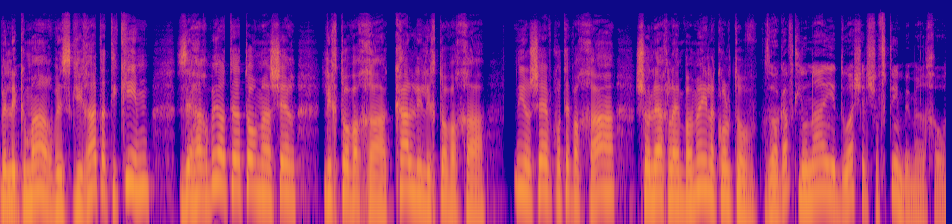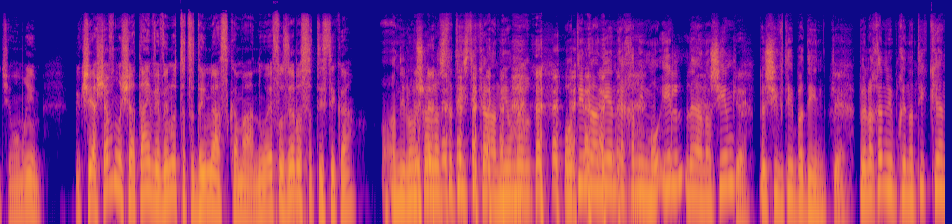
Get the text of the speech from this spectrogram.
ולגמר ולסגירת התיקים, זה הרבה יותר טוב מאשר לכתוב הכרעה. קל לי לכתוב הכרעה. אני יושב, כותב הכרעה, שולח להם במייל, הכל טוב. זו אגב תלונה ידועה של שופטים במרכאות, שהם אומרים, וכשישבנו שעתיים והבאנו את הצדדים להסכמה, נו, איפה זה בסטטיסטיקה? אני לא שואל על סטטיסטיקה, אני אומר, אותי מעניין איך אני מועיל לאנשים כן. בשבטי בדין. כן. ולכן מבחינתי, כן,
